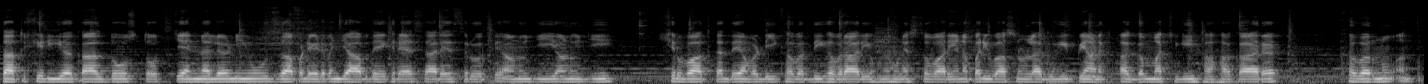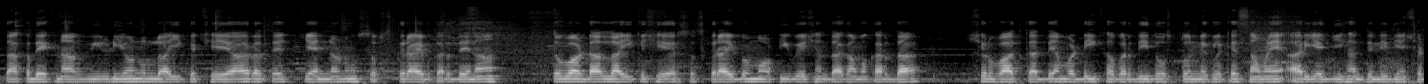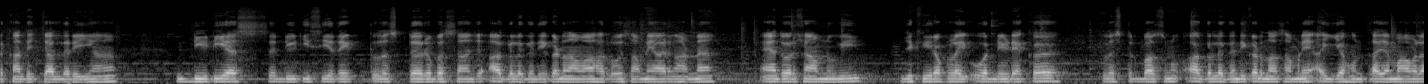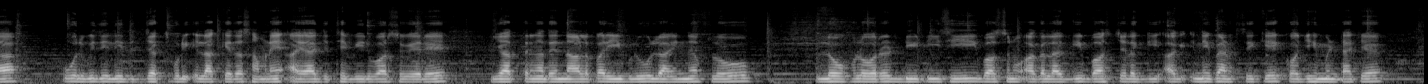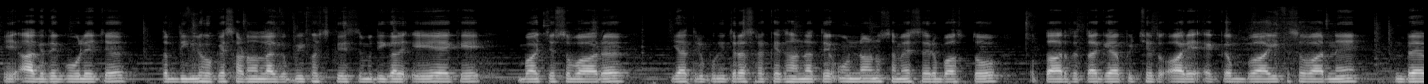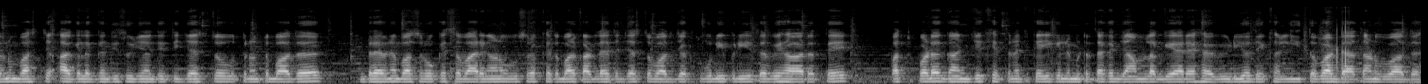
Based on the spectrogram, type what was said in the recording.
ਸਤਿ ਸ਼੍ਰੀ ਅਕਾਲ ਦੋਸਤੋ, channel news update Punjab ਦੇਖ ਰਹੇ ਸਾਰੇ ਸਰੋਤਿਆਂ ਨੂੰ ਜੀ ਆਣੂ ਜੀ। ਸ਼ੁਰੂਆਤ ਕਰਦੇ ਹਾਂ ਵੱਡੀ ਖਬਰ ਦੀ। ਖਬਰ ਆ ਰਹੀ ਹੁਣ ਹੁਣੇ ਸਵਾਰੀਆਂ ਨਾਲ ਭਰੀ ਨੂੰ ਲੱਗ ਗਈ ਭਿਆਨਕ ਅੱਗ, ਮੱਚ ਗਈ ਹਾਹਾਕਾਰ। ਖਬਰ ਨੂੰ ਅੰਤ ਤੱਕ ਦੇਖਣਾ, ਵੀਡੀਓ ਨੂੰ ਲਾਈਕ ਸ਼ੇਅਰ ਅਤੇ ਚੈਨਲ ਨੂੰ ਸਬਸਕ੍ਰਾਈਬ ਕਰ ਦੇਣਾ। ਤੁਹਾਡਾ ਲਾਈਕ ਸ਼ੇਅਰ ਸਬਸਕ੍ਰਾਈਬ ਮੋਟੀਵੇਸ਼ਨ ਦਾ ਕੰਮ ਕਰਦਾ। ਸ਼ੁਰੂਆਤ ਕਰਦੇ ਹਾਂ ਵੱਡੀ ਖਬਰ ਦੀ। ਦੋਸਤੋ, ਨਿਕਲ ਕੇ ਸਾਹਮਣੇ ਆ ਰਹੀ ਹੈ ਜੀ ਹਾਂ, ਦਿੱਲੀ ਦੀਆਂ ਸੜਕਾਂ ਤੇ ਚੱਲ ਰਹੀਆਂ ਡੀਟੀਐਸ, ਡੀਟੀਸੀ ਅਤੇ ਕਲਸਟਰ ਬੱਸਾਂ 'ਚ ਅੱਗ ਲੱਗਣ ਦੀਆਂ ਘਟਨਾਵਾਂ ਹਰ ਰੋਜ਼ ਸਾਹਮਣੇ ਆ ਰਹੀਆਂ ਹਨ। ਐਤਵਾਰ ਸ਼ਾਮ ਨੂੰ ਵੀ ਜ਼ਖੀਰਾ ਫਲਾਈਓਵਰ ਨੇੜੇ ਇੱਕ ਕਲਸਟਰ ਬੱਸ ਨੂੰ ਅੱਗ ਲੱਗਣ ਦੀ ਘਟਨਾ ਸਾਹਮਣੇ ਆਈ ਹੈ। ਹੁਣ ਤਾਜ਼ਾ ਮਾਮਲਾ ਪੂਰਬੀ ਦਿੱਲੀ ਦੇ ਜਗਤਪੁਰੀ ਇਲਾਕੇ ਦਾ ਸਾਹਮਣੇ ਆਇਆ, ਜਿੱਥੇ ਵੀਰਵਾਰ ਸਵੇਰੇ ਯਾਤਰੀਆਂ ਦੇ ਨਾਲ ਭਰੀ ਬਲੂ ਲਾਈਨ ਫਲੋ ਲੋ ਫਲੋਰ ਡੀਟੀਸੀ ਬੱਸ ਨੂੰ ਅੱਗ ਲੱਗ ਗਈ। ਬੱਸ 'ਚ ਲੱਗੀ ਅੱਗ ਇੰਨੀ ਭਿਆਨਕ ਸੀ ਕਿ ਕੁਝ ਹੀ ਮਿੰਟਾਂ 'ਚ ਇਹ ਅੱਗ ਦੇ ਗੋਲੇ 'ਚ ਤਬਦੀਲ ਹੋ ਕੇ ਸੜਨ ਲੱਗ ਪਈ। ਖੁਸ਼ਕਿਸਮਤੀ ਗੱਲ ਇਹ ਹੈ ਕਿ ਬੱਸ 'ਚ ਸਵਾਰ ਯਾਤਰੀ ਪੂਰੀ ਤਰ੍ਹਾਂ ਸੁਰੱਖਿਅਤ ਹਨ ਅਤੇ ਉਹਨਾਂ ਨੂੰ ਸਮੇਂ ਸਿਰ ਬੱਸ ਤੋਂ ਉਤਾਰ ਦਿੱਤਾ ਗਿਆ। ਪਿੱਛੇ ਤੋਂ ਆ ਰਿਹਾ ਇੱਕ ਬਾਈਕ ਸਵਾਰ ਨੇ ਡਰਾਈਵਰ ਨੂੰ ਬੱਸ 'ਚ ਅੱਗ ਲੱਗਣ ਦੀ ਸੂਚਨਾ ਦਿੱਤੀ। ਜਿਸ ਤੋਂ ਉਤਰਨ ਤੋਂ ਬਾਅਦ ਡਰਾਈਵਰ ਨੇ ਬੱਸ ਰੋਕ ਕੇ ਸਵਾਰੀਆਂ ਨੂੰ ਸੁਰੱਖਿਅਤ ਬਾਹਰ ਕੱਢ ਲਿਆ ਤੇ ਜਿਸ ਤੋਂ ਬਾਅਦ ਜਗਤਪੁਰੀ, ਪ੍ਰੀਤ ਵਿਹਾਰ ਅਤੇ ਪਤਪੜ, ਗੰਜ ਖੇਤਰਾਂ 'ਚ ਕਈ ਕਿਲੋਮੀਟਰ ਤੱਕ ਜਾਮ ਲੱਗਿਆ ਰਿਹਾ। ਵੀਡੀਓ ਦੇਖਣ ਲਈ ਤੁਹਾਡਾ ਧੰਨਵਾਦ।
